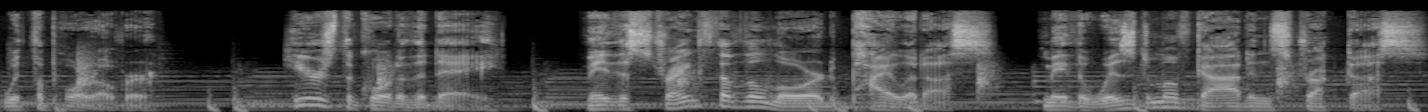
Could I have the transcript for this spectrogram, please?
with the pour over. Here's the quote of the day May the strength of the Lord pilot us. May the wisdom of God instruct us.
